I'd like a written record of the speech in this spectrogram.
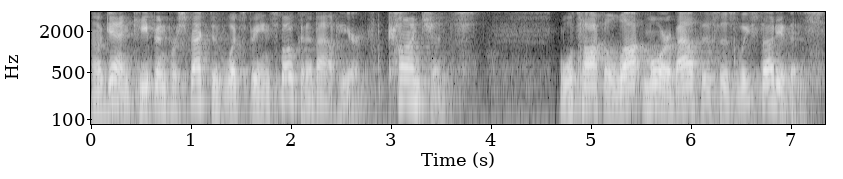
Now, again, keep in perspective what's being spoken about here conscience. We'll talk a lot more about this as we study this.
